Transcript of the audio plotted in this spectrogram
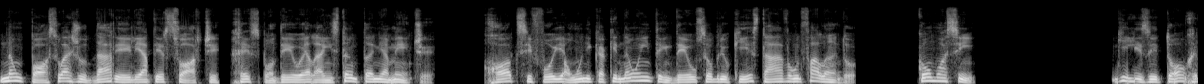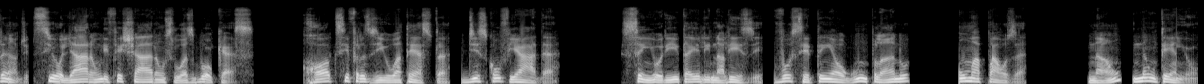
Não posso ajudar ele a ter sorte, respondeu ela instantaneamente. Roxy foi a única que não entendeu sobre o que estavam falando. Como assim? Guiz e Grande se olharam e fecharam suas bocas. Roxy franziu a testa, desconfiada. Senhorita Elinalise, você tem algum plano? Uma pausa. Não, não tenho.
